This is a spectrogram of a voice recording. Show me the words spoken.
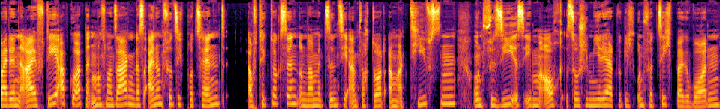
Bei den AfD-Abgeordneten muss man sagen, dass 41 Prozent auf TikTok sind und damit sind sie einfach dort am aktivsten. Und für sie ist eben auch Social Media wirklich unverzichtbar geworden,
